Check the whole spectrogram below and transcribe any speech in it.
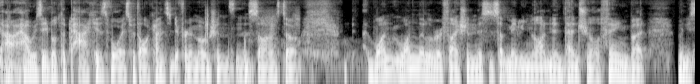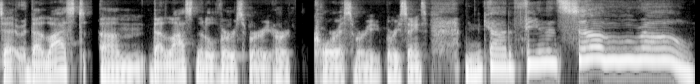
How how he's able to pack his voice with all kinds of different emotions in this song. So, one one little reflection. This is something maybe not an intentional thing, but when you said that last um that last little verse where he- or chorus where he where he sings, "Got a feeling so wrong."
